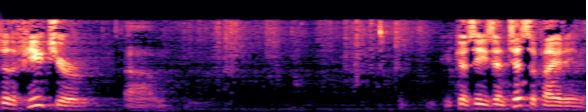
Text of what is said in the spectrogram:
to the future um, because he's anticipating,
